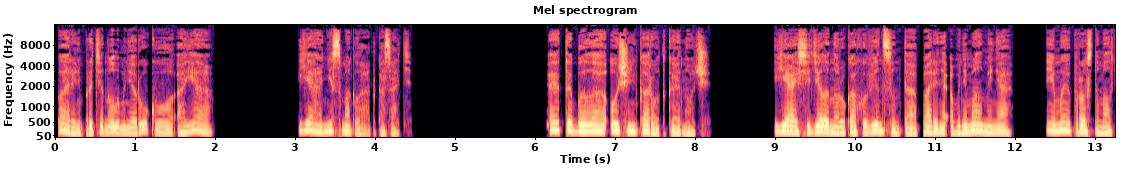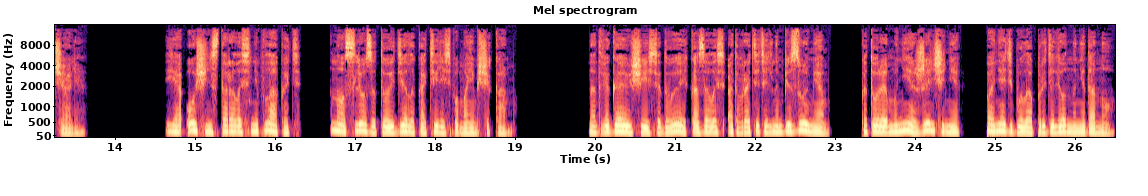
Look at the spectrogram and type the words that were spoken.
Парень протянул мне руку, а я... Я не смогла отказать. Это была очень короткая ночь. Я сидела на руках у Винсента, парень обнимал меня, и мы просто молчали. Я очень старалась не плакать, но слезы то и дело катились по моим щекам. Надвигающаяся дуэль казалась отвратительным безумием, которое мне, женщине, понять было определенно не дано.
